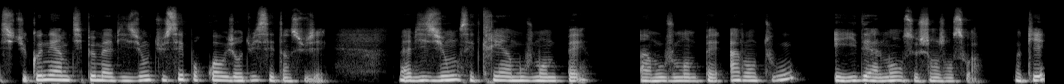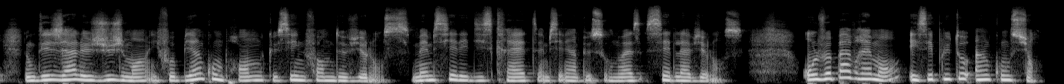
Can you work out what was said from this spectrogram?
Si tu connais un petit peu ma vision, tu sais pourquoi aujourd'hui c'est un sujet. Ma vision, c'est de créer un mouvement de paix, un mouvement de paix avant tout, et idéalement on se change en soi. Ok? Donc déjà, le jugement, il faut bien comprendre que c'est une forme de violence. Même si elle est discrète, même si elle est un peu sournoise, c'est de la violence. On le veut pas vraiment et c'est plutôt inconscient,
